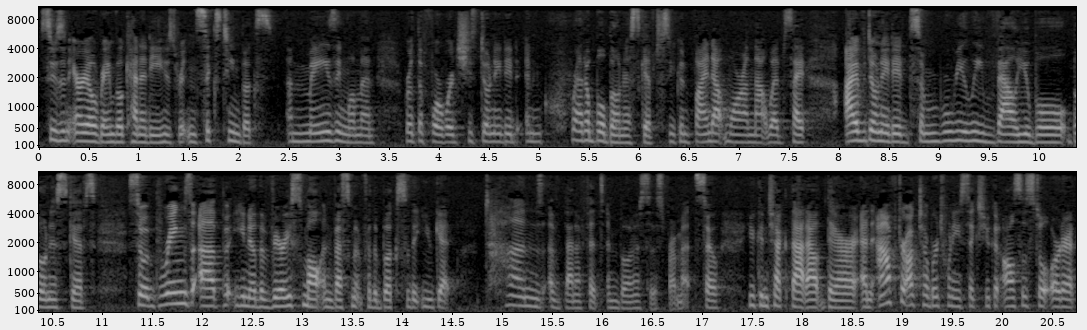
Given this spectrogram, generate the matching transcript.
Susan Ariel Rainbow Kennedy, who's written 16 books, amazing woman, wrote the foreword. She's donated an incredible bonus gift, so you can find out more on that website. I've donated some really valuable bonus gifts. So it brings up, you know, the very small investment for the book so that you get tons of benefits and bonuses from it. So you can check that out there. And after October 26th, you can also still order it.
